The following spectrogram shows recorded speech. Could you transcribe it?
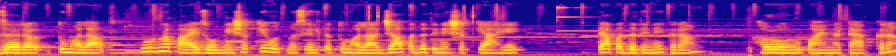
जर तुम्हाला पूर्ण पाय जोडणे शक्य होत नसेल तर तुम्हाला ज्या पद्धतीने शक्य आहे त्या पद्धतीने करा. हळूहळू पायांना टॅप करा.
